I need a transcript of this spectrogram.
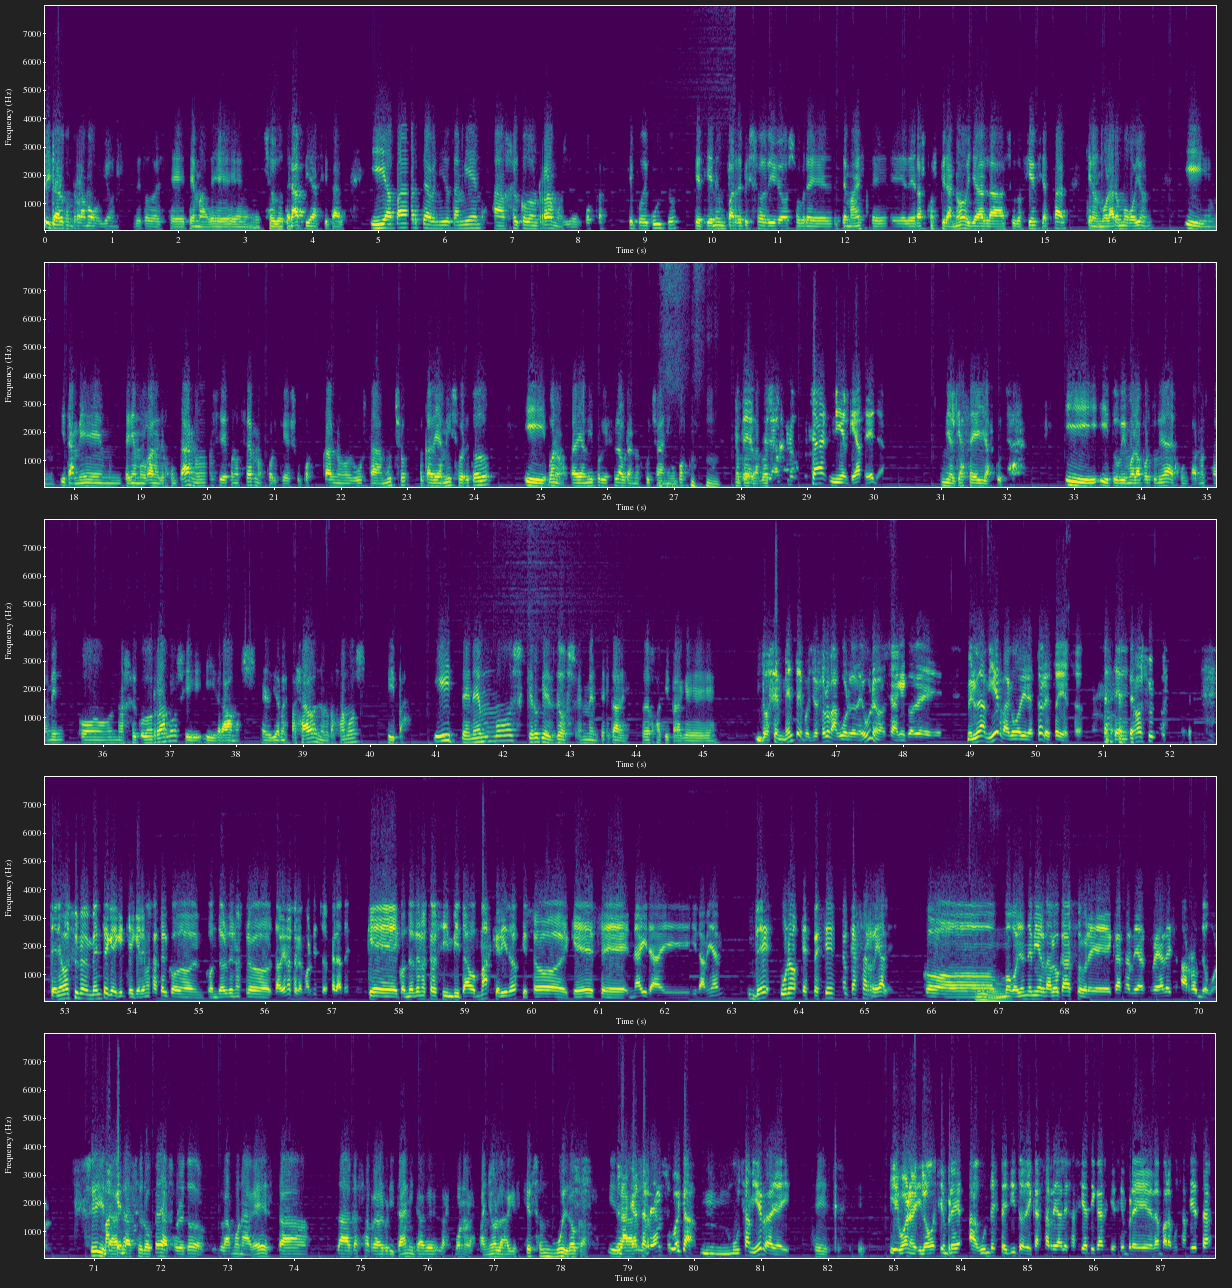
y claro, controla mogollón de todo este tema de pseudoterapias y tal. Y aparte ha venido también Ángel Codón Ramos del podcast Tiempo de Culto, que tiene un par de episodios sobre el tema este de las conspiranoias, las pseudociencias, tal, que nos molaron mogollón. Y, y también teníamos ganas de juntarnos y de conocernos porque su podcast nos gusta mucho, a Cada día a mí sobre todo. Y bueno, a Cada día a mí porque Laura no escucha ningún podcast, no otra cosa no escucha ni el que hace ella. ni el que hace ella escucha. Y, y tuvimos la oportunidad de juntarnos también con Ángel Codón Ramos y, y grabamos el viernes pasado, nos lo pasamos pipa. Y tenemos, creo que dos en mente, Cade. Lo dejo a ti para que. Dos en mente, pues yo solo me acuerdo de uno. O sea, que de- menuda mierda como director estoy hecho. tenemos, uno, tenemos uno en mente que, que queremos hacer con, con dos de nuestros. Todavía no se lo hemos dicho, espérate. Que con dos de nuestros invitados más queridos, que son que es eh, Naira y, y Damián, de uno especial Casas Reales. Con Mm. mogollón de mierda loca sobre casas reales around the world. Sí, Más la- que nada. las europeas, sobre todo. La monaguesta, la Casa Real Británica, que, la- bueno, la española, que es que son muy locas. Y La Casa Real sueca, mm, mucha mierda hay ahí. Sí, sí, sí. Y bueno, y luego siempre algún destellito de casas reales asiáticas que siempre dan para mucha fiesta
